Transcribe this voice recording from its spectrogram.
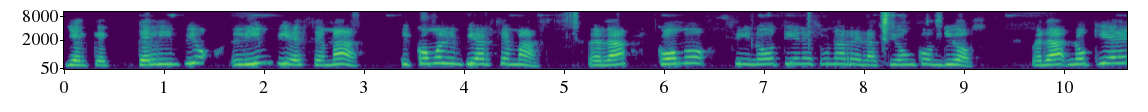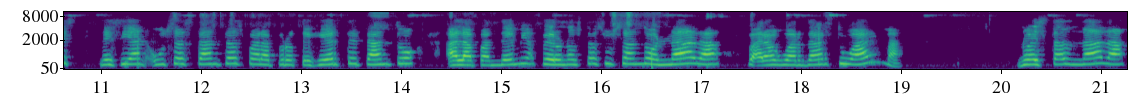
y el que esté limpio limpiese más. ¿Y cómo limpiarse más? ¿Verdad? ¿Cómo si no tienes una relación con Dios? ¿Verdad? No quieres, decían, usas tantas para protegerte tanto a la pandemia, pero no estás usando nada para guardar tu alma. No estás nada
